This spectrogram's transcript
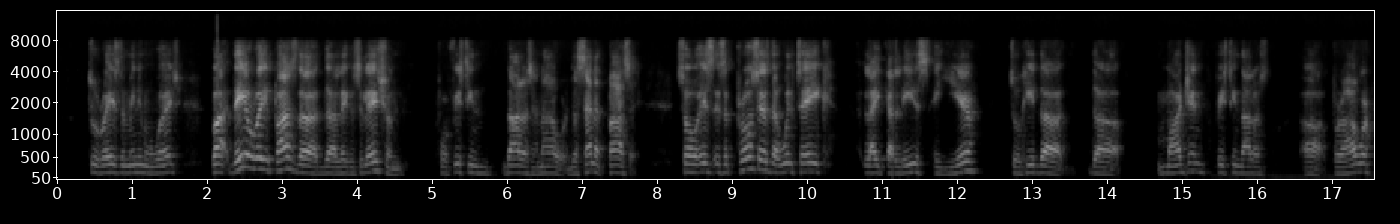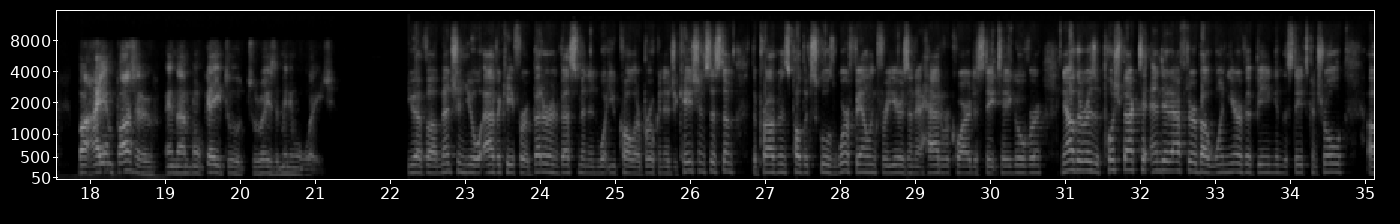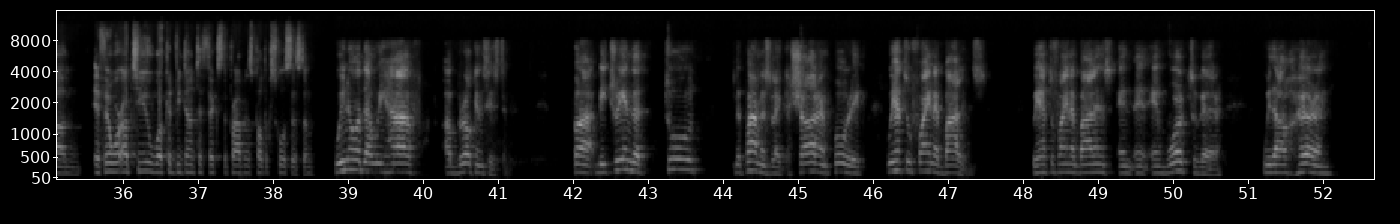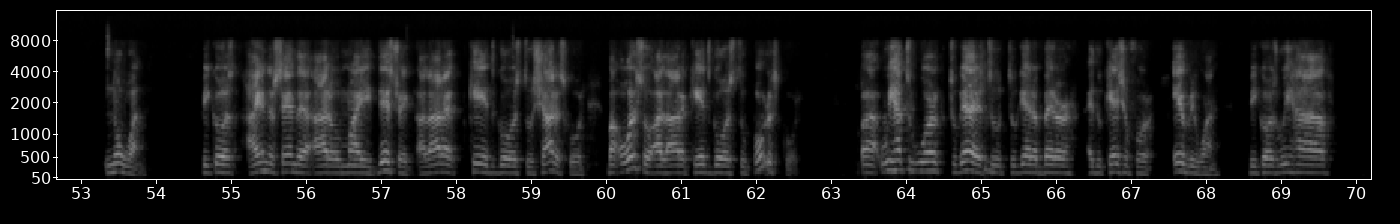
to raise the minimum wage, but they already passed the, the legislation for $15 an hour. The Senate passed it. So it's, it's a process that will take like at least a year to hit the the margin, $15 uh, per hour. But I am positive and I'm okay to, to raise the minimum wage. You have uh, mentioned you'll advocate for a better investment in what you call our broken education system. The Providence public schools were failing for years and it had required a state takeover. Now there is a pushback to end it after about one year of it being in the state's control. Um, if it were up to you, what could be done to fix the Providence public school system? We know that we have a broken system, but between the two departments like charter and public, we have to find a balance. We have to find a balance and, and, and work together without hurting no one. because I understand that out of my district, a lot of kids goes to charter school, but also a lot of kids goes to public school. But we have to work together to, to get a better education for everyone because we have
